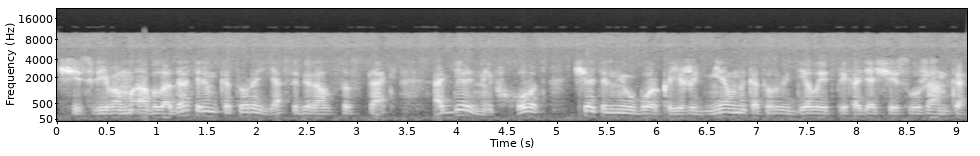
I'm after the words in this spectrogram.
счастливым обладателем которой я собирался стать. Отдельный вход, тщательная уборка ежедневно, которую делает приходящая служанка.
